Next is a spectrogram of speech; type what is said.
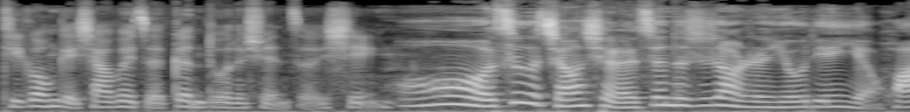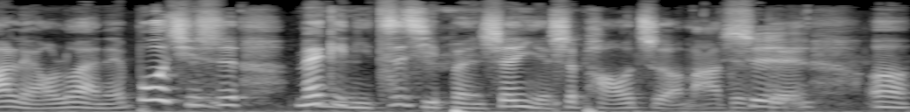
提供给消费者更多的选择性哦，这个讲起来真的是让人有点眼花缭乱呢。不过其实 Maggie 你自己本身也是跑者嘛，对不对？嗯，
